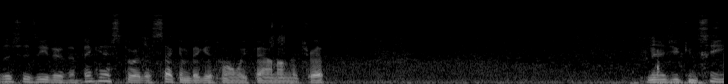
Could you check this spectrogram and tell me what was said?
This is either the biggest or the second biggest one we found on the trip. And as you can see,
